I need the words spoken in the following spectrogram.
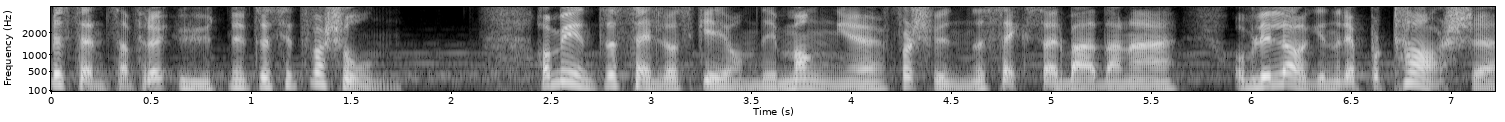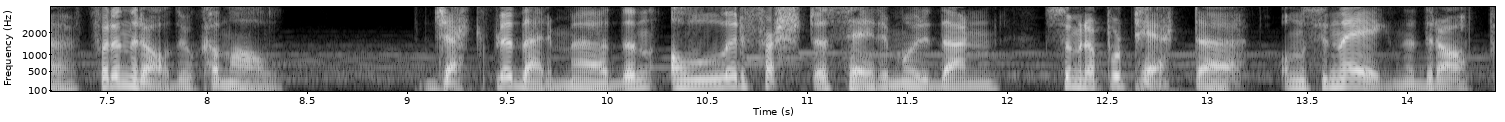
bestemte seg for å utnytte situasjonen. Han begynte selv å skrive om de mange forsvunne sexarbeiderne, og ville lage en reportasje for en radiokanal. Jack ble dermed den aller første seriemorderen som rapporterte om sine egne drap.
